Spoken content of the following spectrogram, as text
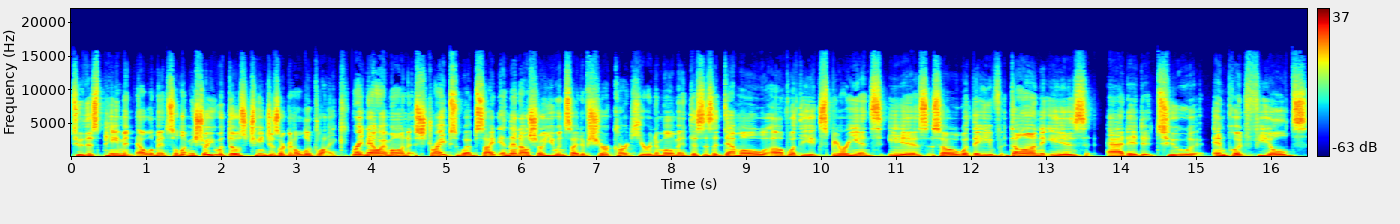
to this payment element. So let me show you what those changes are going to look like. Right now I'm on Stripe's website and then I'll show you inside of SureCart here in a moment. This is a demo of what the experience is. So what they've done is added two input fields.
